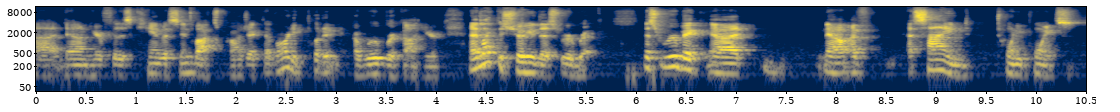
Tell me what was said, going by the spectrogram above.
uh, down here for this Canvas inbox project, I've already put a rubric on here. And I'd like to show you this rubric. This rubric, uh, now I've assigned 20 points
